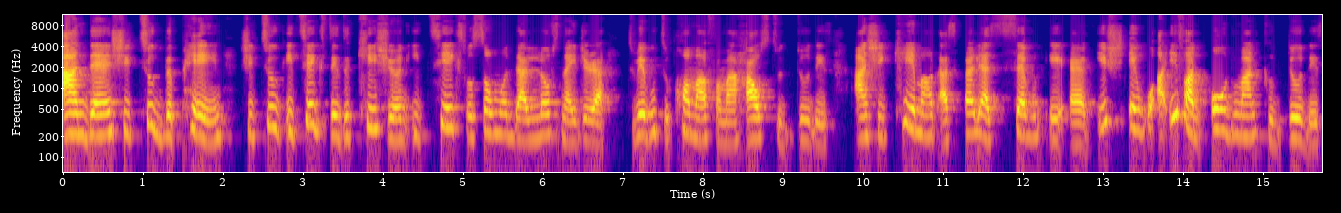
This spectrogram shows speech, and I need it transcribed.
And then she took the pain. She took, it takes dedication. It takes for someone that loves Nigeria to be able to come out from her house to do this. And she came out as early as 7 a.m. If, if an old man could do this,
